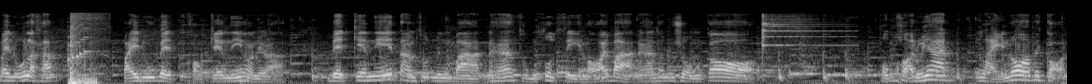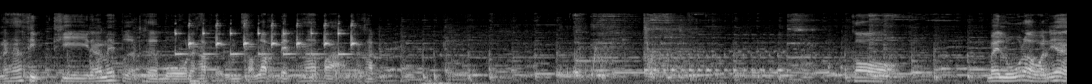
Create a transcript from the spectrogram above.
ไม่รู้หรอกครับ ไปดูเบ็ดของเกมนี้ก่อนดีกว่า เบ็ดเกมนี้ต่ำสุด 1 บาทนะฮะ สูงสุด 400 บาทนะฮะท่านผู้ชมก็ ผมขออนุญาต ไหลนอกไปก่อนนะฮะสิบทีนะไม่เปิดเทอร์โบนะครับผมสำหรับเบ็ด5บาทนะครับ ก็ไม่รู้หรอวันเนี้ย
